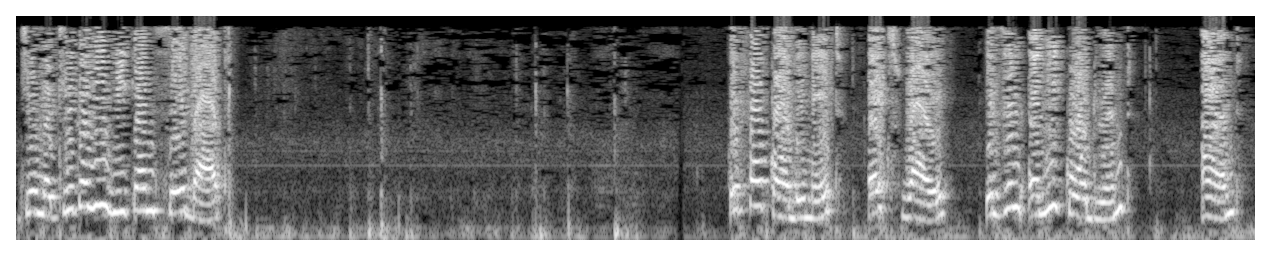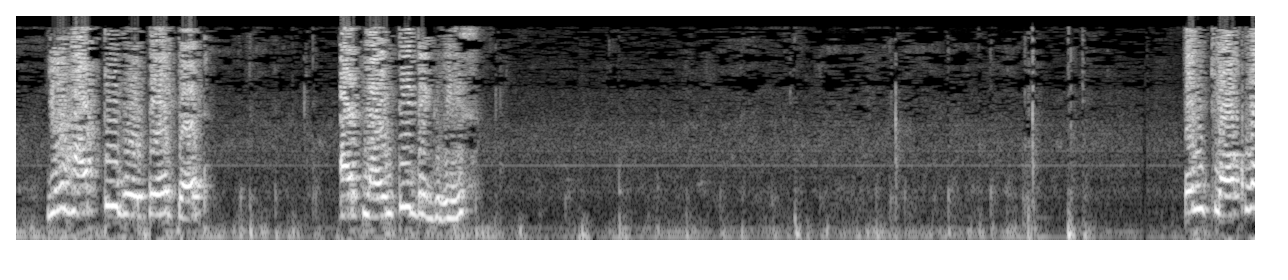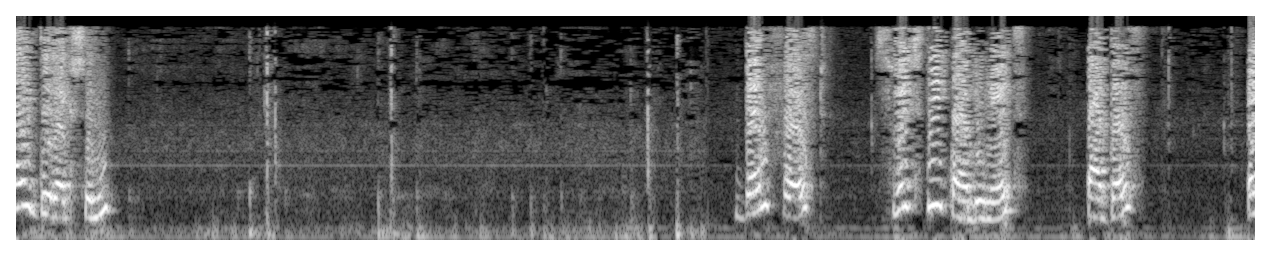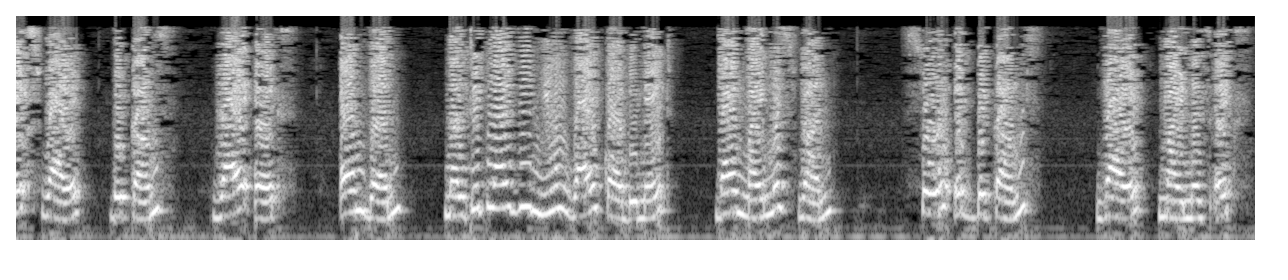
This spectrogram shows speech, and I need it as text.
Geometrically we can say that if a coordinate xy is in any quadrant and you have to rotate it at 90 degrees in clockwise direction Then first switch the coordinates that is xy becomes yx and then multiply the new y coordinate by minus 1 so it becomes y minus x.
